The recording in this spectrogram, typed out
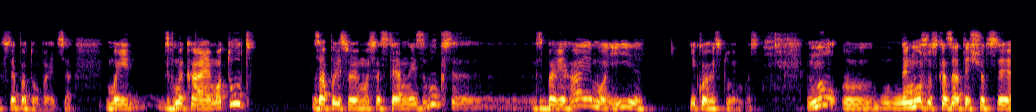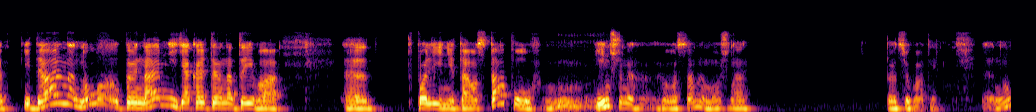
все подобається. Ми вмикаємо тут, записуємо системний звук, зберігаємо і, і користуємось. Ну, е, не можу сказати, що це ідеально, але принаймні як альтернатива е, Поліні та Остапу, іншими голосами можна працювати. Е, Ну,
